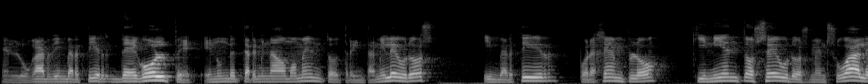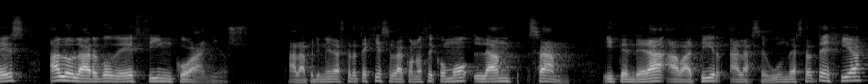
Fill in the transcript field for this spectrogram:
En lugar de invertir de golpe en un determinado momento 30.000 euros, invertir, por ejemplo, 500 euros mensuales a lo largo de 5 años. A la primera estrategia se la conoce como lump sum y tenderá a batir a la segunda estrategia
